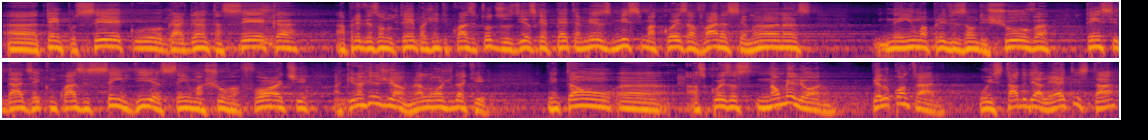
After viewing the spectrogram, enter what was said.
Uh, tempo seco, garganta seca. A previsão do tempo, a gente quase todos os dias repete a mesmíssima coisa há várias semanas. Nenhuma previsão de chuva. Tem cidades aí com quase 100 dias sem uma chuva forte, aqui na região, não é longe daqui. Então, uh, as coisas não melhoram, pelo contrário, o estado de alerta está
